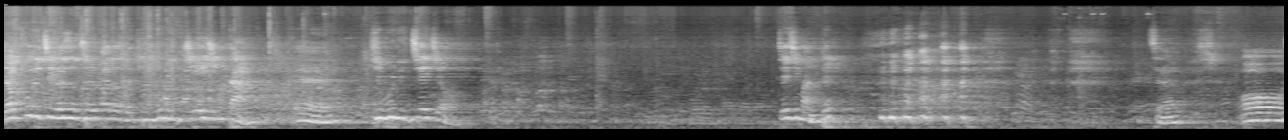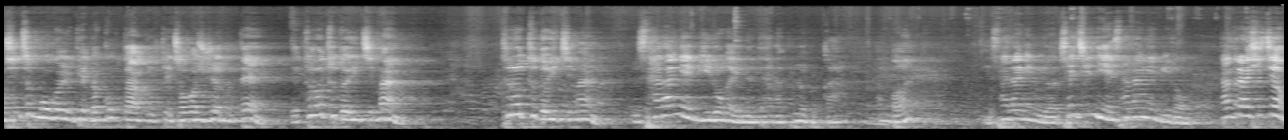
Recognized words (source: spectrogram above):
옆구리 찍어서 절 받아도 기분이 째진다. 예, 기분이 째죠. 째지면 안 돼? 자, 어, 신청곡을 이렇게 몇 곡도 하고 이렇게 적어주셨는데, 네, 트로트도 있지만, 트로트도 있지만, 이 사랑의 미로가 있는데 하나 불러볼까? 한번. 네, 사랑의 미로. 최진희의 사랑의 미로. 다들 아시죠?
